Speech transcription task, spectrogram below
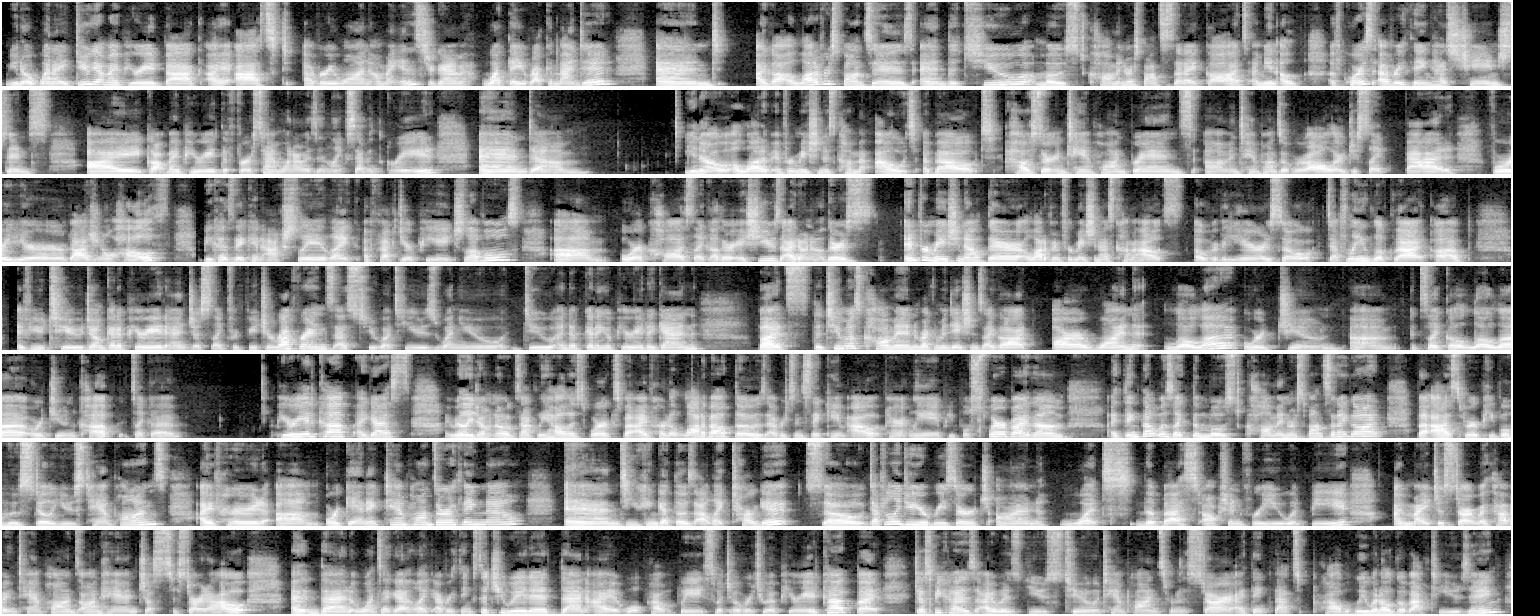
you know, when I do get my period back, I asked everyone on my Instagram what they recommended, and I got a lot of responses, and the two most common responses that I got I mean, of course, everything has changed since I got my period the first time when I was in like seventh grade, and um, you know, a lot of information has come out about how certain tampon brands um, and tampons overall are just like bad for your vaginal health because they can actually like affect your pH levels um, or cause like other issues. I don't know. There's information out there. A lot of information has come out over the years, so definitely look that up if you too don't get a period and just like for future reference as to what to use when you do end up getting a period again. But the two most common recommendations I got are one Lola or June. Um, it's like a Lola or June cup. It's like a period cup, I guess. I really don't know exactly how this works, but I've heard a lot about those ever since they came out. Apparently, people swear by them. I think that was like the most common response that I got. But as for people who still use tampons, I've heard um, organic tampons are a thing now, and you can get those at like Target. So definitely do your research on what the best option for you would be. I might just start with having tampons on hand just to start out. And then once I get like everything situated, then I will probably switch over to a period cup. But just because I was used to tampons from the start, I think that's probably what I'll go back to using.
